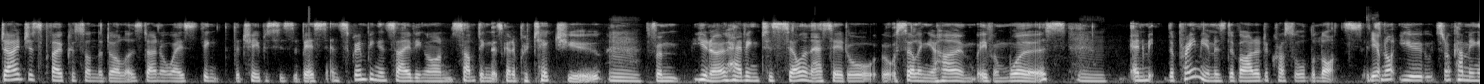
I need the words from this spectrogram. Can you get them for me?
don't just focus on the dollars don't always think the cheapest is the best and scrimping and saving on something that's going to protect you mm. from you know having to sell an asset or, or selling your home even worse mm and the premium is divided across all the lots. It's yep. not you, it's not coming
